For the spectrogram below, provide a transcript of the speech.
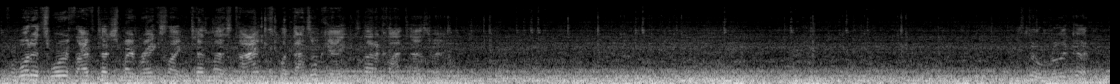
For what it's worth, I've touched my brakes like 10 less times, but that's okay. It's not a contest, right? He's doing really good.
